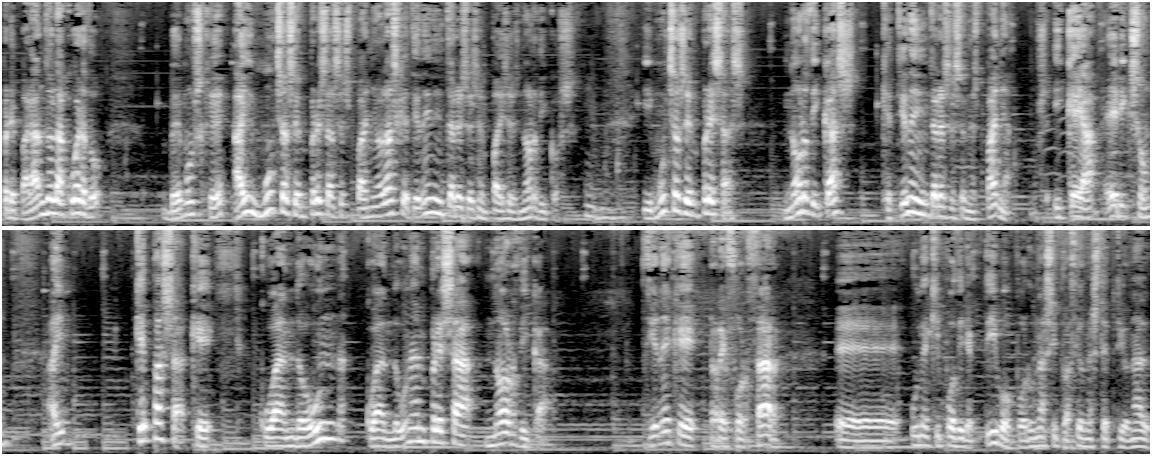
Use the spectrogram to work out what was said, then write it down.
preparando el acuerdo, vemos que hay muchas empresas españolas que tienen intereses en países nórdicos y muchas empresas nórdicas que tienen intereses en España. Ikea, Ericsson. Hay... ¿Qué pasa? Que cuando, un, cuando una empresa nórdica tiene que reforzar eh, un equipo directivo por una situación excepcional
